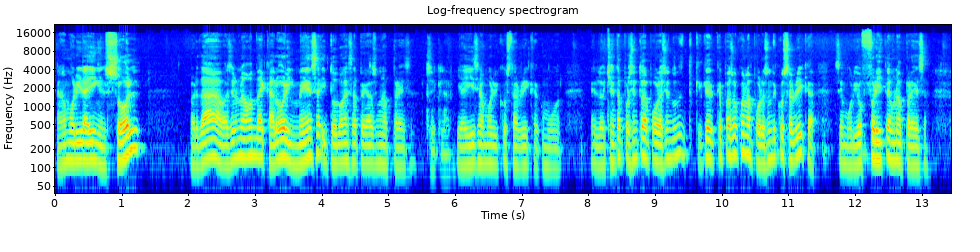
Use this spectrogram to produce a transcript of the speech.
Se van a morir ahí en el sol, ¿verdad? Va a ser una onda de calor inmensa y todos van a estar pegados en una presa. Sí, claro. Y ahí se va a morir Costa Rica, como el 80% de la población. ¿dónde- qué, qué- qué pasó con la población de Costa Rica? Se murió frita en una presa.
